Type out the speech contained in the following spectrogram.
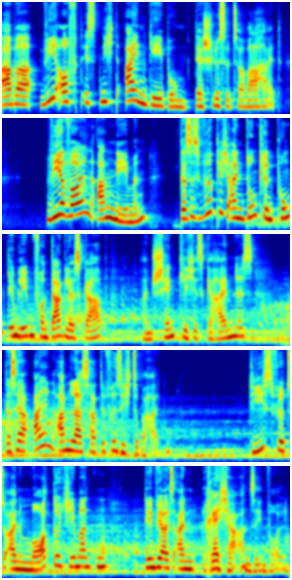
aber wie oft ist nicht Eingebung der Schlüssel zur Wahrheit? Wir wollen annehmen, dass es wirklich einen dunklen Punkt im Leben von Douglas gab, ein schändliches Geheimnis, das er allen Anlass hatte, für sich zu behalten. Dies führt zu einem Mord durch jemanden, den wir als einen Rächer ansehen wollen,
